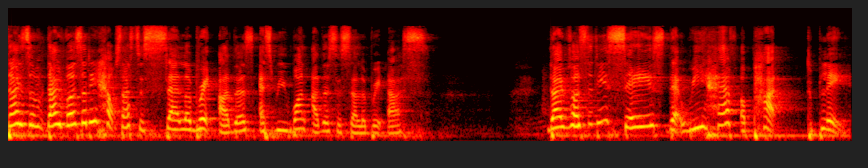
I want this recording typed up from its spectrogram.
Diversity helps us to celebrate others as we want others to celebrate us. Diversity says that we have a part to play,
